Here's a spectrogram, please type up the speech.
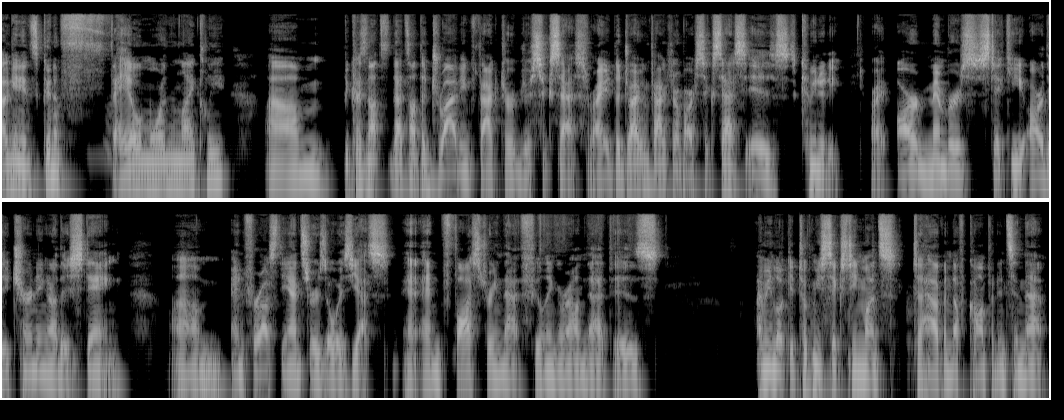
again it's going to fail more than likely um, because not, that's not the driving factor of your success right? The driving factor of our success is community right? Are members sticky? Are they churning? Are they staying? Um, and for us, the answer is always yes. And, and, fostering that feeling around that is, I mean, look, it took me 16 months to have enough confidence in that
